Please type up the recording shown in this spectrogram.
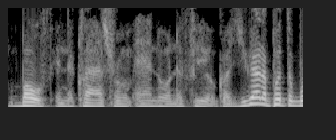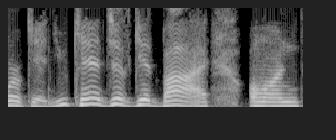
both in the classroom and on the field because you got to put the work in. You can't just get by on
